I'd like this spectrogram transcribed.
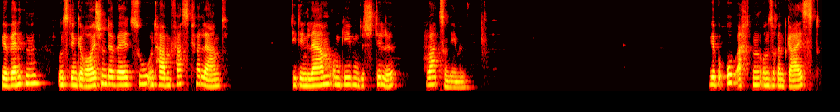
Wir wenden uns den Geräuschen der Welt zu und haben fast verlernt, die den Lärm umgebende Stille wahrzunehmen. Wir beobachten unseren Geist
